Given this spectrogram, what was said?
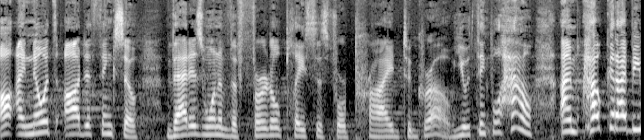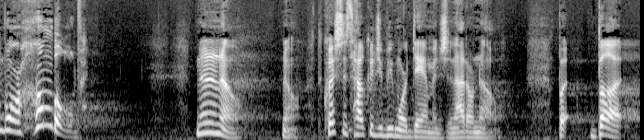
I know it's odd to think so. That is one of the fertile places for pride to grow. You would think, well, how? I'm, how could I be more humbled? No, no, no, no. The question is, how could you be more damaged? And I don't know. But, but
